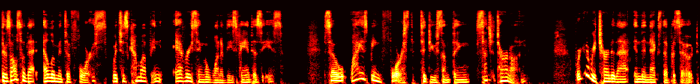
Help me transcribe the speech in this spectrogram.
there's also that element of force, which has come up in every single one of these fantasies. So, why is being forced to do something such a turn on? We're going to return to that in the next episode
